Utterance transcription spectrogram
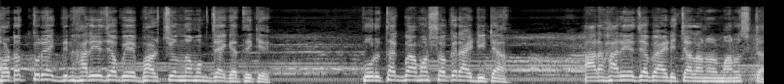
হঠাৎ করে একদিন হারিয়ে যাবে ভার্চুয়াল নামক জায়গা থেকে। পড়ে থাকবে আমার শখের আইডিটা। আর হারিয়ে যাবে আইডি চালানোর মানুষটা।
